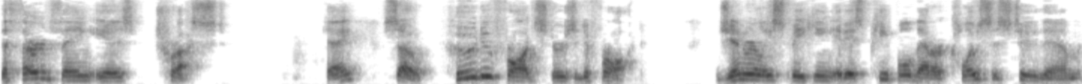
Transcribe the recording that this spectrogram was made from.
The third thing is trust. Okay. So, who do fraudsters defraud? Generally speaking, it is people that are closest to them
